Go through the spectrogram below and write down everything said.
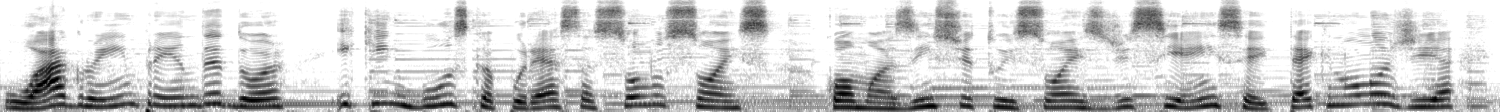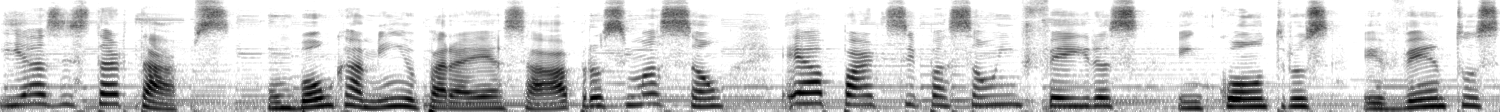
o agroempreendedor e quem busca por essas soluções, como as instituições de ciência e tecnologia e as startups. Um bom caminho para essa aproximação é a participação em feiras, encontros, eventos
